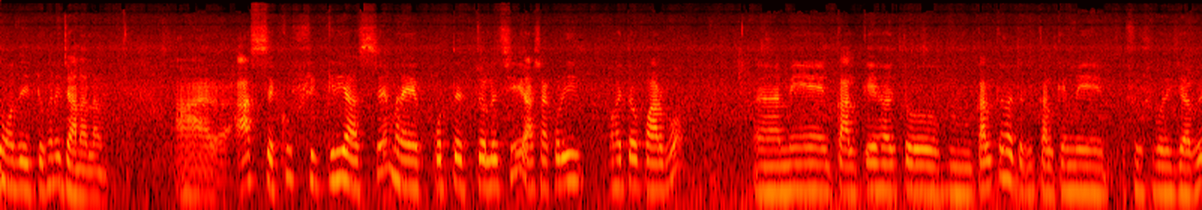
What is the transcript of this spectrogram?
তোমাদের একটুখানি জানালাম। আর আসছে, খুব শিগগিরই আসছে মানে করতে চলেছি, আশা করি হয়তো পারব। মেয়ে কালকে হয়তো কালকে হয়তো কালকে মেয়ে শ্বশুরবাড়ি যাবে।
